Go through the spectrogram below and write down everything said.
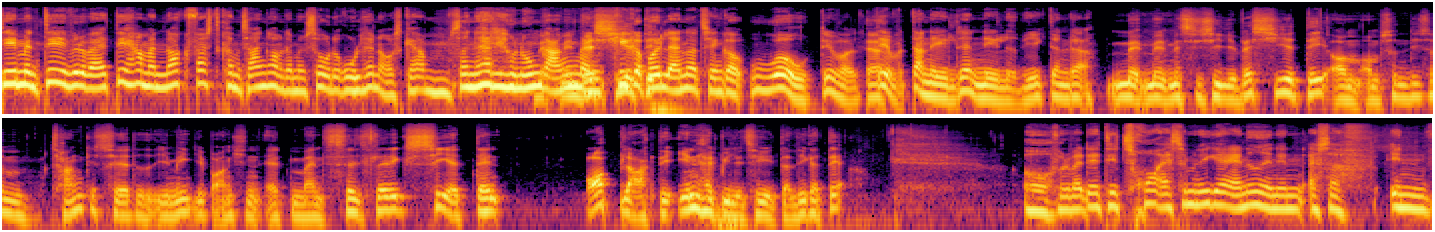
det, men det, ved du hvad, det har man nok først kommet tanke om, da man så det rulle hen over skærmen. Sådan er det jo nogle men, gange, men man kigger det? på et eller andet og tænker, wow, det var, ja. det, der nælede, den nælede vi ikke, den der. Men, men, men Cecilie, hvad siger det om, om sådan ligesom tankesættet i mediebranchen, at man slet ikke ser den oplagte inhabilitet, der ligger der? Åh, oh, hvad, det, det tror jeg simpelthen ikke er andet end en, altså, en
